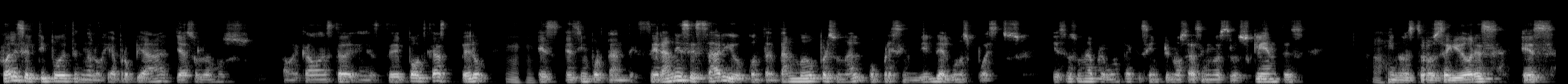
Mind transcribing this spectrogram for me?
cuál es el tipo de tecnología apropiada, ya eso lo hemos abarcado en este, en este podcast, pero es, es, importante. ¿Será necesario contratar nuevo personal o prescindir de algunos puestos? Y esa es una pregunta que siempre nos hacen nuestros clientes y nuestros seguidores, es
